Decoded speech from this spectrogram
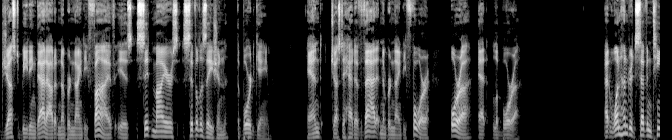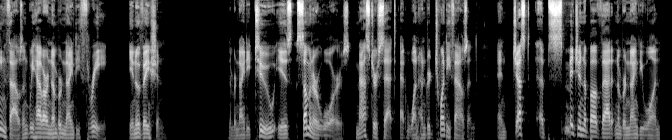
Just beating that out at number 95 is Sid Meier's Civilization, the board game. And just ahead of that at number 94, Ora et Labora. At 117,000, we have our number 93, Innovation. Number 92 is Summoner Wars, Master Set at 120,000. And just a smidgen above that at number 91,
